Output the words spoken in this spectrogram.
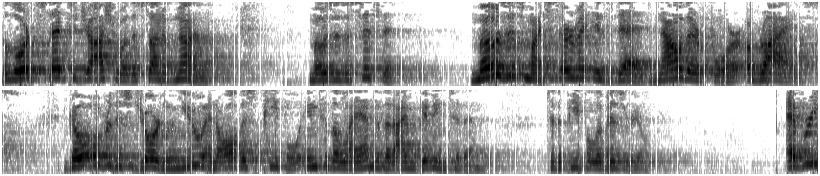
the Lord said to Joshua, the son of Nun, Moses' assistant. Moses, my servant, is dead. Now therefore, arise. Go over this Jordan, you and all this people, into the land that I am giving to them, to the people of Israel. Every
